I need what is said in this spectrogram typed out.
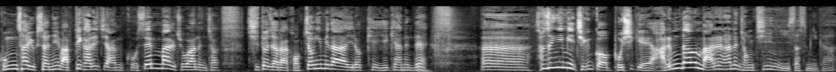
0464님 앞뒤 가리지 않고 센 말 좋아하는 저 지도자라 걱정입니다. 이렇게 얘기하는데 아, 선생님이 지금껏 보시기에 아름다운 말을 하는 정치인이 있었습니까?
